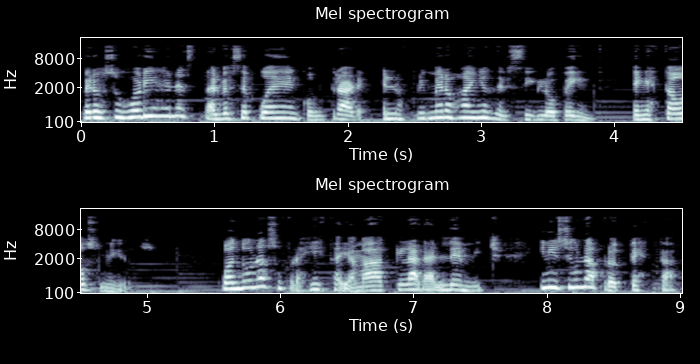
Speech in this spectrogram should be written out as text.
pero sus orígenes tal vez se pueden encontrar en los primeros años del siglo XX, en Estados Unidos, cuando una sufragista llamada Clara Lemich inició una protesta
